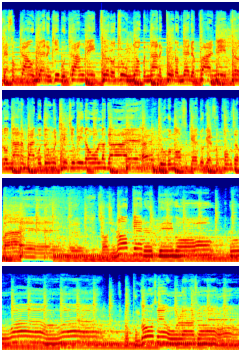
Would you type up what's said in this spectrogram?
계속 다운되는 기분 땅 밑으로 중력은 나는 끌어내려 발 밑으로. 나는 발버둥을 치지 위로 올라가 해 조금 어색해도 계속 폼 잡아야 해 젖은 어깨를 펴고 올라서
